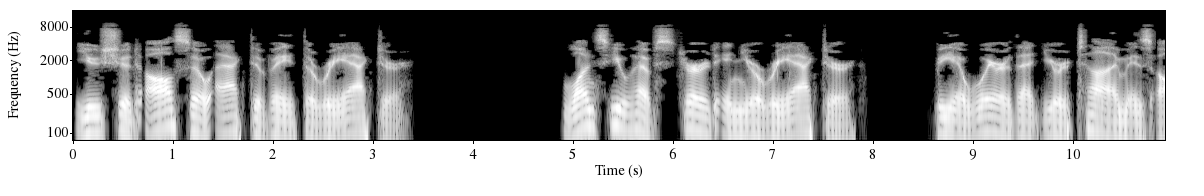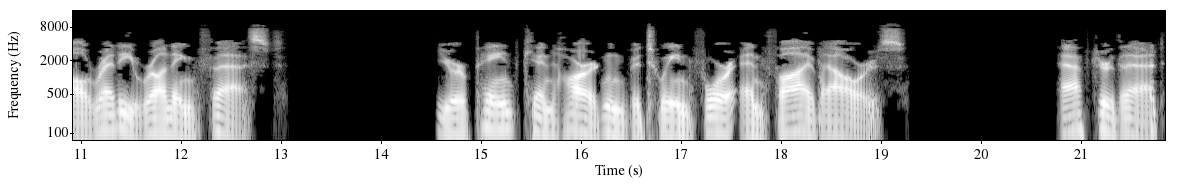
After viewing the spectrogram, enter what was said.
You should also activate the reactor. Once you have stirred in your reactor, be aware that your time is already running fast. Your paint can harden between 4 and 5 hours. After that,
